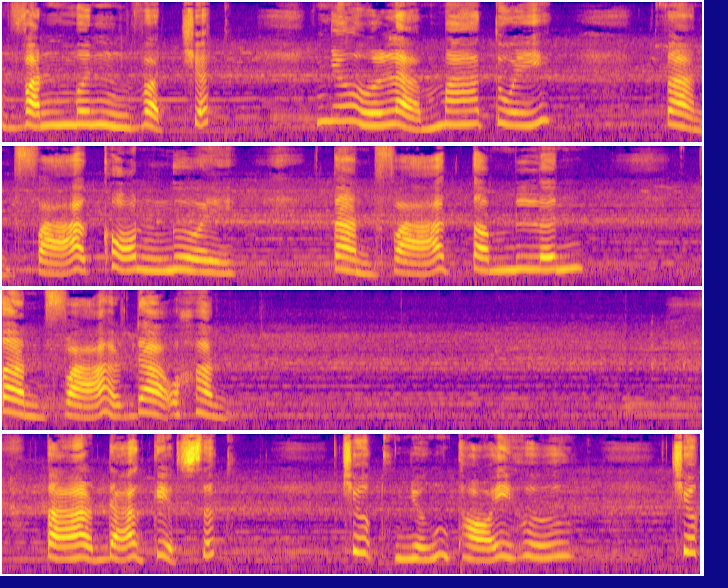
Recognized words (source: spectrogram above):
Văn minh vật chất như là ma túy tàn phá con người, tàn phá tâm linh tàn phá đạo hạnh ta đã kiệt sức trước những thói hư, trước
